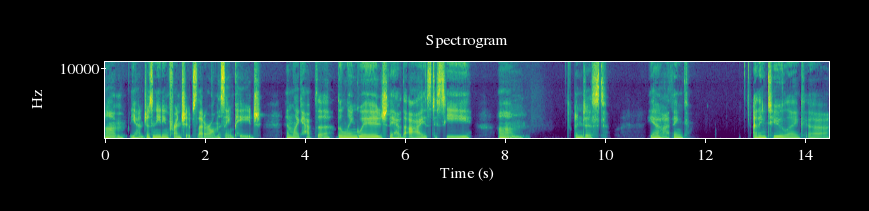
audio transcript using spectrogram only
um yeah, just needing friendships that are on the same page and like have the the language, they have the eyes to see um Mhm. and just yeah i think i think too like uh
